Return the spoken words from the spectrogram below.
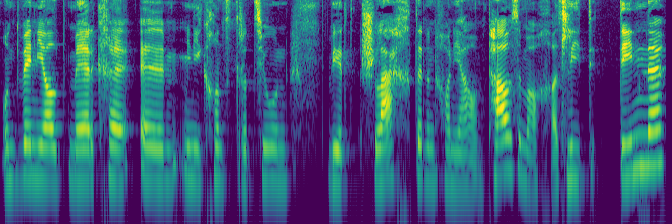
Und wenn ich halt merke, äh, meine Konzentration wird schlechter, dann kann ich auch eine Pause machen. Es liegt drinnen.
